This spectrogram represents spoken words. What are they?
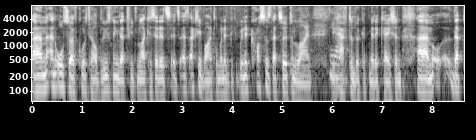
Um, and also, of course, to help loosening that treatment, like you said, it's, it's, it's actually vital when it, be- when it crosses that certain line, you Yeah. have to look at medication um, that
